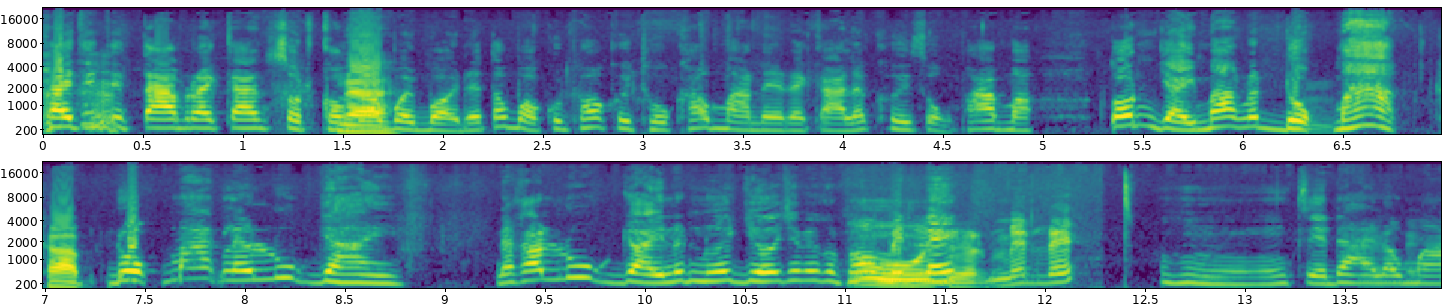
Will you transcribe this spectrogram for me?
ใครที่ติดตามรายการสดของนะเราบ่อยๆเนี่ยต้องบอกคุณพ่อเคยโทรเข้ามาในรายการแล้วเคยส่งภาพมา ต้นใหญ่มากแล้วดกมาก ครับ ดกมากแล้วลูกใหญ่นะคะ ลูกใหญ่แล้วเนื้อเยอะใช่ไหมคุณพ่อเม็ดเล็กโอ้ยเม็ดเล็ก อื้อหือเสียดายเรามา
